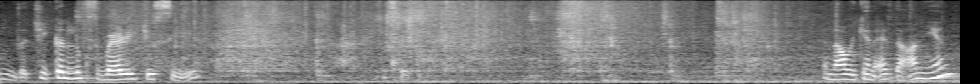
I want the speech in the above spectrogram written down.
Mm, the chicken looks very juicy. And now we can add the onion.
